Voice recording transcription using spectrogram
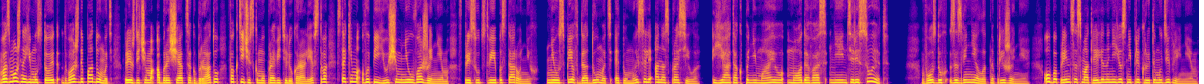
Возможно, ему стоит дважды подумать, прежде чем обращаться к брату, фактическому правителю королевства, с таким вопиющим неуважением в присутствии посторонних. Не успев додумать эту мысль, она спросила. «Я так понимаю, мода вас не интересует?» Воздух зазвенел от напряжения. Оба принца смотрели на нее с неприкрытым удивлением,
